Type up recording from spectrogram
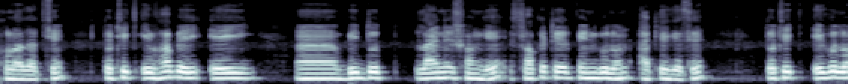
খোলা যাচ্ছে। তো ঠিক এভাবেই এই বিদ্যুৎ লাইনের সঙ্গে সকেটের পিনগুলো আটকে গেছে। তো ঠিক এগুলো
